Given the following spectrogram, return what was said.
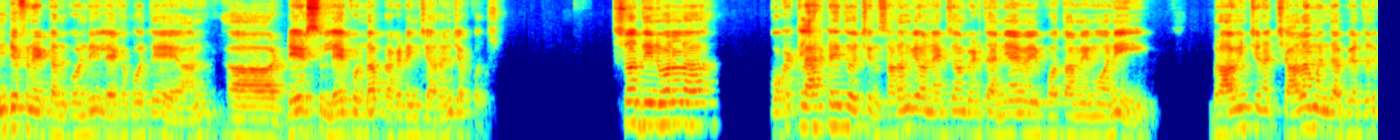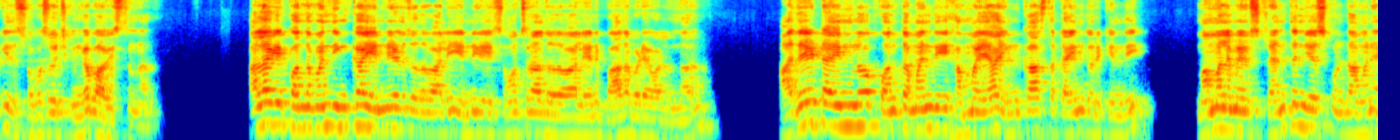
ఇండెఫినెట్ అనుకోండి లేకపోతే డేట్స్ లేకుండా ప్రకటించారని చెప్పొచ్చు. సో దీనివల్ల ఒక క్లారిటీ అయితే వచ్చింది. సడన్గా ఏమైనా ఎగ్జామ్ పెడితే అన్యాయం అయిపోతామేమో అని భావించిన చాలామంది అభ్యర్థులకు ఇది శుభసూచకంగా భావిస్తున్నారు. అలాగే కొంతమంది ఇంకా ఎన్నేళ్ళు చదవాలి ఎన్ని సంవత్సరాలు చదవాలి అని బాధపడే వాళ్ళు ఉన్నారు. అదే టైంలో కొంతమంది అమ్మయ్య ఇంకాస్త టైం దొరికింది. మమ్మల్ని మేము స్ట్రెంగ్తన్ చేసుకుంటామని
